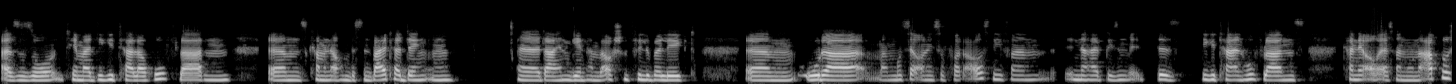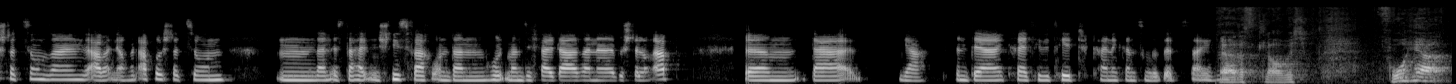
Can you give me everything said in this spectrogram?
Also so Thema digitaler Hofladen, ähm, das kann man auch ein bisschen weiterdenken. Äh, dahingehend haben wir auch schon viel überlegt. Ähm, oder man muss ja auch nicht sofort ausliefern. Innerhalb diesem, des digitalen Hofladens kann ja auch erstmal nur eine Abrüststation sein. Wir arbeiten ja auch mit Abrüststationen. Ähm, dann ist da halt ein Schließfach und dann holt man sich halt da seine Bestellung ab. Ähm, da ja, sind der Kreativität keine Grenzen gesetzt, sage ich mal. Ja, das glaube ich. Woher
